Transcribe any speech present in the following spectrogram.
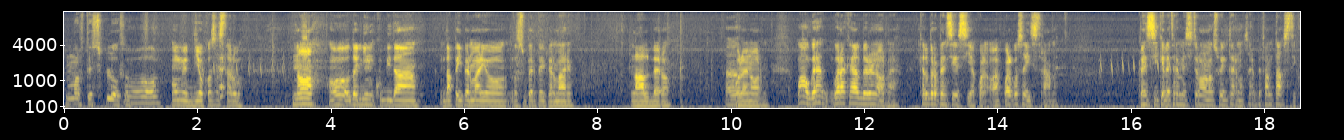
Morto esploso. Oh. oh mio dio, cos'è sta roba? No, ho degli incubi da, da Paper Mario, da Super Paper Mario. L'albero, Ah, quello enorme. Wow, guarda, guarda che albero enorme. Che albero pensi che sia? Qual- ha qualcosa di strano. Pensi che le terme si trovano al suo interno? Sarebbe fantastico.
